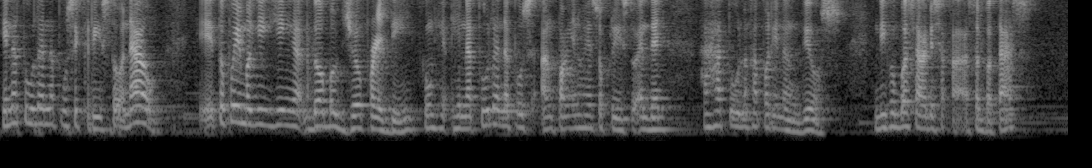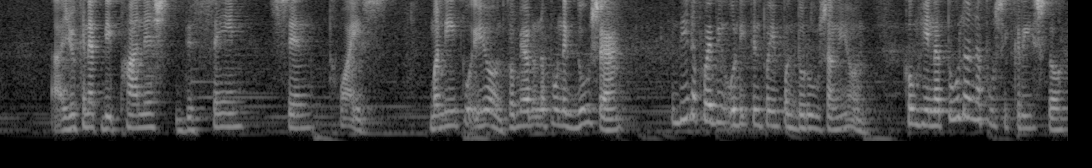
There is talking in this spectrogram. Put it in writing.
Hinatulan na po si Kristo. Now, ito po yung magiging double jeopardy kung hinatulan na po ang Panginoong Heso Kristo and then hahatulan ka pa rin ng Diyos. Hindi po ba sabi sa, sa batas? Uh, you cannot be punished the same sin twice. Mali po iyon. Kung meron na pong nagdusa, hindi na pwedeng ulitin pa yung pagdurusang iyon. Kung hinatulan na po si Kristo,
